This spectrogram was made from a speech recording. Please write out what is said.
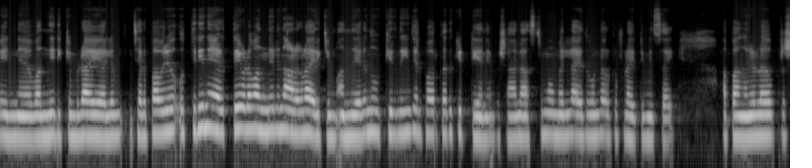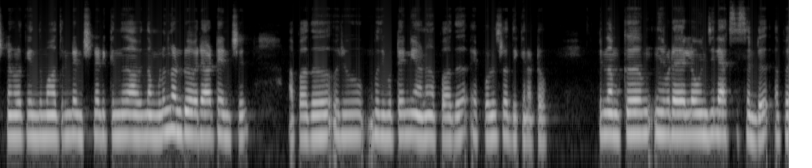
പിന്നെ വന്നിരിക്കുമ്പോഴായാലും ചിലപ്പോൾ അവർ ഒത്തിരി നേരത്തെ ഇവിടെ വന്നിരുന്ന ആളുകളായിരിക്കും. അന്നേരം നോക്കിയിരുന്നെങ്കിൽ ചിലപ്പോൾ അവർക്കത് കിട്ടിയേനെ. പക്ഷെ ആ ലാസ്റ്റ് മൊമെന്റിലായതുകൊണ്ട് അവർക്ക് ഫ്ലൈറ്റ് മിസ്സായി അപ്പോൾ അങ്ങനെയുള്ള പ്രശ്നങ്ങളൊക്കെ എന്തുമാത്രം ടെൻഷൻ അടിക്കുന്നത് നമ്മളും കണ്ടു. അവർ ആ ടെൻഷൻ അപ്പോൾ അത് ഒരു ബുദ്ധിമുട്ട് തന്നെയാണ്. അപ്പോൾ അത് എപ്പോഴും ശ്രദ്ധിക്കണം കേട്ടോ പിന്നെ നമുക്ക് ഇവിടെ ലോഞ്ചിൽ ആക്സസ് ഉണ്ട്. അപ്പോൾ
